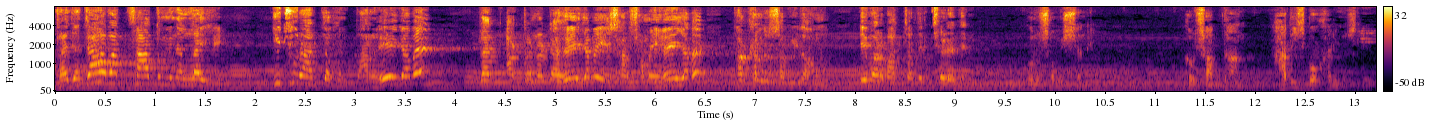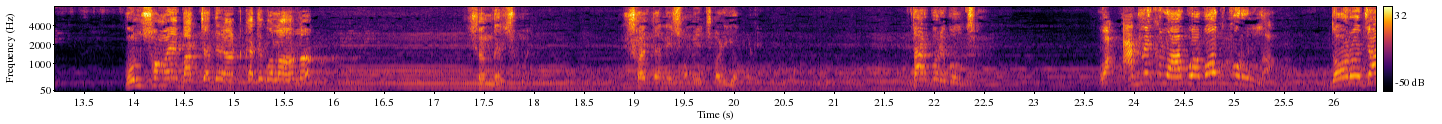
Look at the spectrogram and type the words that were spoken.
ফায়দা জাহাবাত সাহাত মিনাল লাইলি। কিছু রাত যখন পার হয়ে যাবে, রাত আটটা নটা হয়ে যাবে, এসার সময় হয়ে যাবে, ফাখালু সাবিলাহম। এবার বাচ্চাদের ছেড়ে দেন, কোনো সমস্যা নেই। খুব সাবধান, হাদিস বোখারি, মুসলিম। কোন সময়ে বাচ্চাদের আটকাতে বলা হলো? সন্ধ্যার সময়। শয়তান এই সময় ছড়িয়ে পড়ে। তারপরে বলছেন আগলে গুলো আবু আবাদ করুল্লাহ দরজা,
